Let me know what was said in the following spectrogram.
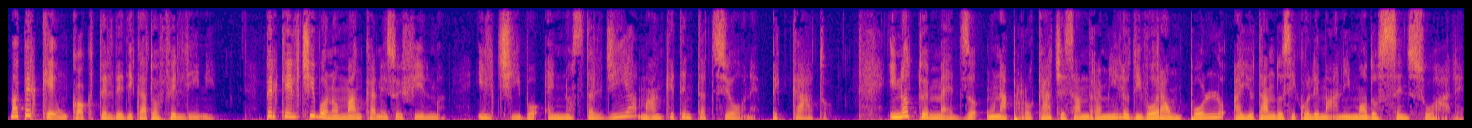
Ma perché un cocktail dedicato a Fellini? Perché il cibo non manca nei suoi film. Il cibo è nostalgia ma anche tentazione, peccato. In otto e mezzo, una procace Sandra Milo divora un pollo aiutandosi con le mani in modo sensuale.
